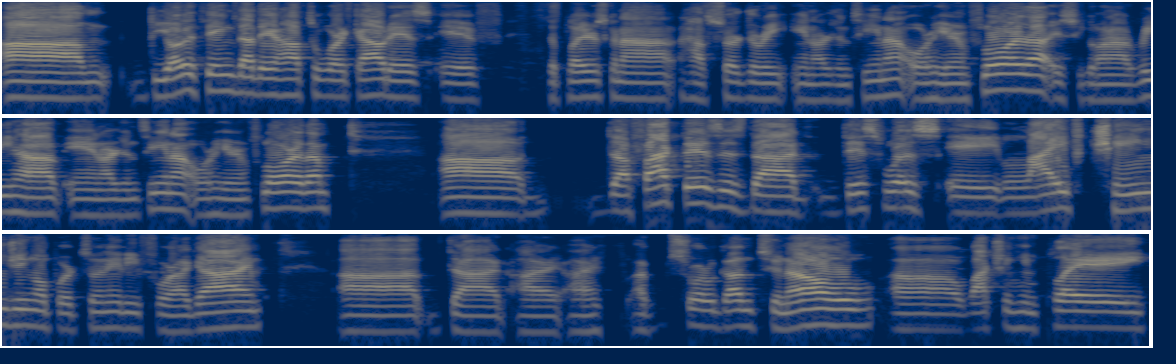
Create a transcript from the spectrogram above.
Um, the other thing that they have to work out is if the player's gonna have surgery in Argentina or here in Florida. Is he gonna rehab in Argentina or here in Florida? Uh, the fact is, is that this was a life-changing opportunity for a guy uh, that I, I I've sort of gotten to know uh, watching him play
